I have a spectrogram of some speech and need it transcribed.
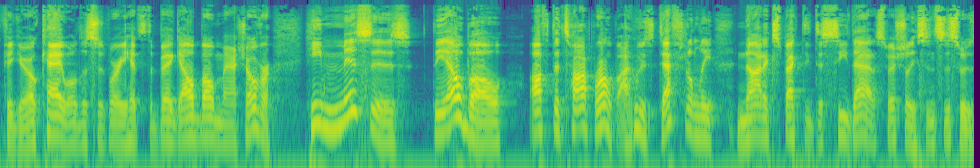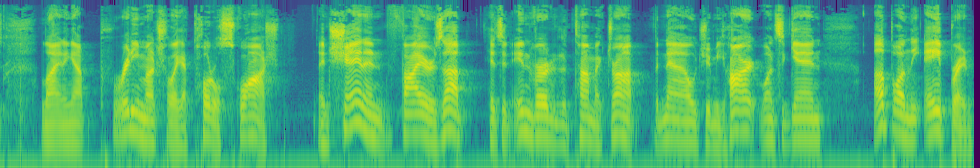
Figure, okay, well, this is where he hits the big elbow, match over. He misses the elbow off the top rope. I was definitely not expecting to see that, especially since this was lining up pretty much like a total squash. And Shannon fires up, hits an inverted atomic drop, but now Jimmy Hart, once again, up on the apron.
